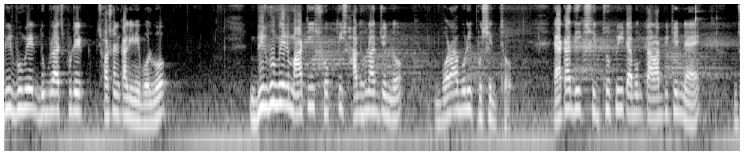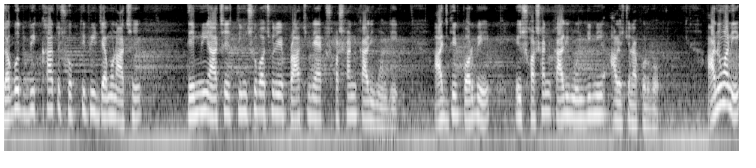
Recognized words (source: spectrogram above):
বীরভূমের দুবরাজপুরের শ্মশান কালী নিয়ে বলব। বীরভূমের মাটি শক্তি সাধনার জন্য বরাবরই প্রসিদ্ধ। একাধিক সিদ্ধপীঠ এবং তারাপীঠের ন্যায় জগৎ বিখ্যাত শক্তিপীঠ যেমন আছে, তেমনি আছে তিনশো বছরের প্রাচীন এক শ্মশান কালী মন্দির। আজকের পর্বে এই শ্মশান কালী মন্দির নিয়ে আলোচনা করব। আনুমানিক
